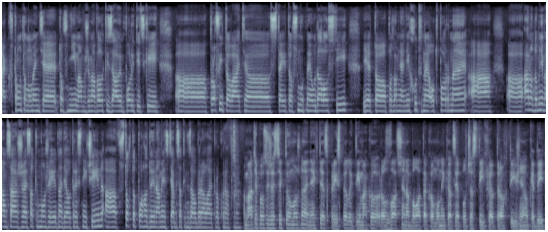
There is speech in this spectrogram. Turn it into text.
tak v tomto momente to vnímam, že má veľký záujem politicky uh, profitovať uh, z tejto smutnej udalosti. Je to podľa mňa nechutné, odporné a uh, áno, domnievam sa, že sa tu môže jednať aj o trestný čin a z tohto pohľadu je na mieste, aby sa tým zaoberala aj prokuratúra. Máte pocit, že ste k tomu možno aj nechtiac prispeli tým, ako rozvlačnená bola tá komunikácia komunikácia počas tých eh, troch týždňov, kedy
